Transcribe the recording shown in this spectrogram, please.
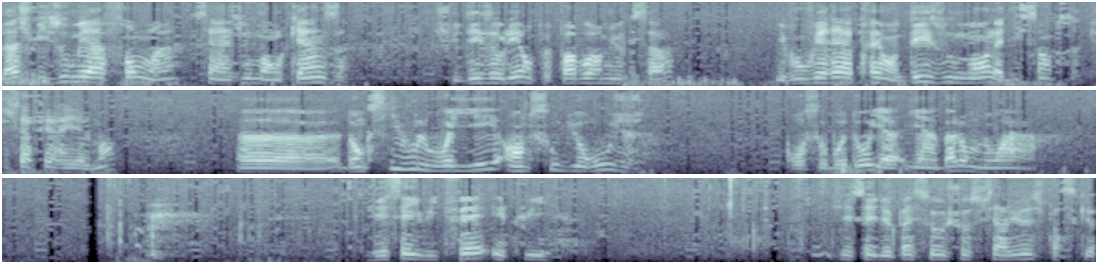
Là je suis zoomé à fond, hein. c'est un zoom en 15. Je suis désolé, on ne peut pas voir mieux que ça. Et vous verrez après en dézoomant la distance que ça fait réellement. Euh, donc si vous le voyez, en dessous du rouge, grosso modo, il y, a un ballon noir. J'essaye vite fait et puis j'essaye de passer aux choses sérieuses parce que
